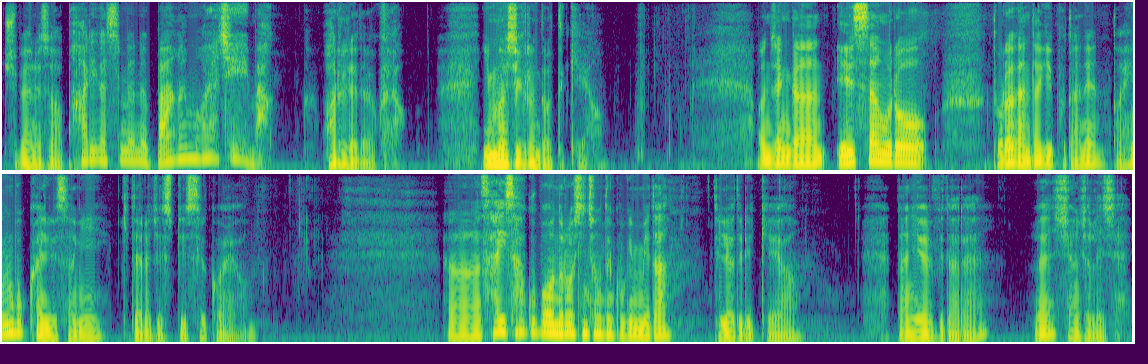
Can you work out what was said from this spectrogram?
주변에서 파리 갔으면은 빵을 먹어야지 막 화를 내더라고요. 입맛이 그런데 어떡해요. 언젠간 일상으로 돌아간다기보다는 더 행복한 일상이 기다려질 수도 있을 거예요. 아, 4249번으로 신청된 곡입니다. 들려드릴게요. 다니엘 비달의 레 샹젤리제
